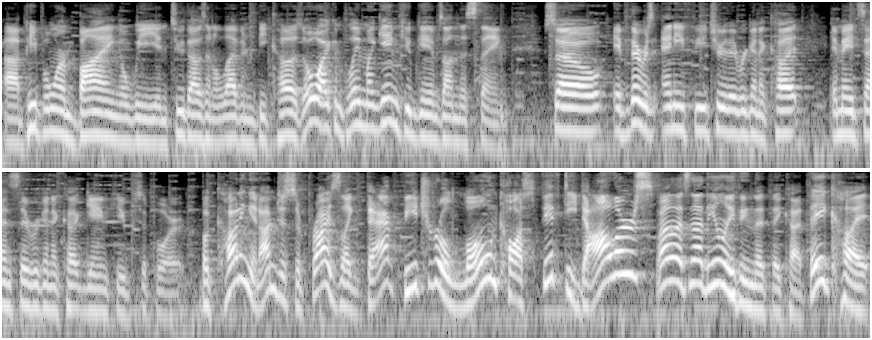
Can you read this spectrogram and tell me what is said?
Uh, people weren't buying a Wii in 2011 because, oh, I can play my GameCube games on this thing. So if there was any feature they were going to cut, it made sense they were going to cut GameCube support. But cutting it, I'm just surprised. Like, that feature alone cost $50? Well, that's not the only thing that they cut. They cut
